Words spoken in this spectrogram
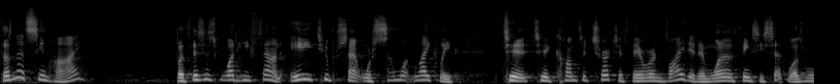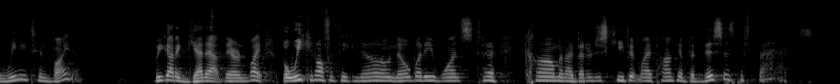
Doesn't that seem high? But this is what he found 82% were somewhat likely to, to come to church if they were invited. And one of the things he said was, well, we need to invite them. We got to get out there and invite. But we can often think, no, nobody wants to come, and I better just keep it in my pocket. But this is the facts.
